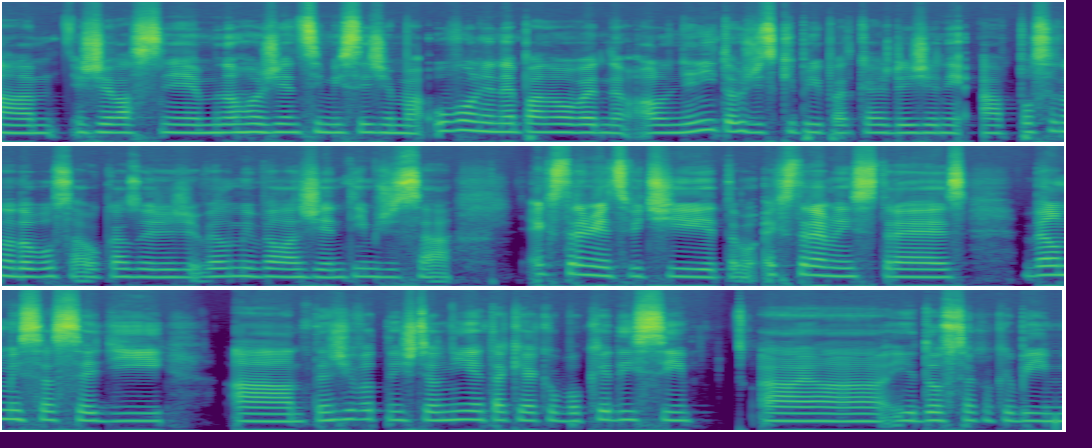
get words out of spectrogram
um, že vlastne mnoho žien si myslí, že má uvoľnené pánové dno, ale není to vždy prípad každej ženy. A poslednou dobu sa ukazuje, že veľmi veľa žien tým, že sa extrémne cvičí, je to extrémny stres, veľmi sa sedí a ten životný štýl nie je taký, ako bol kedysi a je dosť ako keby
